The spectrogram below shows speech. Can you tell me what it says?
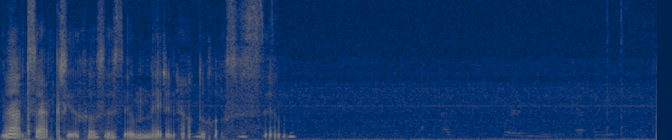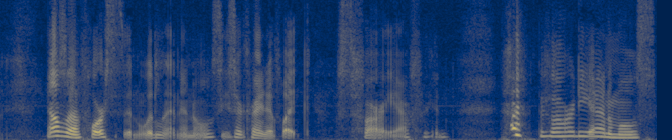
That's actually the closest zoom. They didn't have the closest zoom. You also have horses and woodland animals. These are kind of like safari African. There's already animals.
